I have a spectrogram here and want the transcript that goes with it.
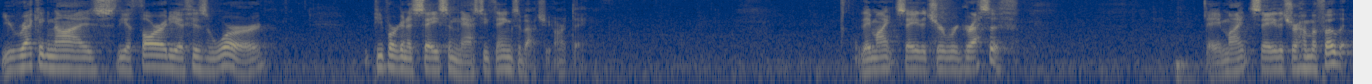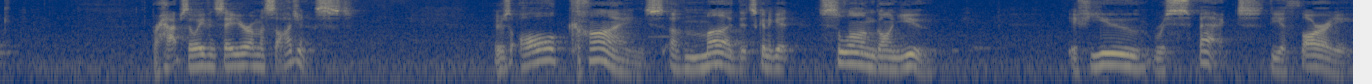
you recognize the authority of His Word. People are going to say some nasty things about you, aren't they? They might say that you're regressive. They might say that you're homophobic. Perhaps they'll even say you're a misogynist. There's all kinds of mud that's going to get slung on you if you respect the authority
